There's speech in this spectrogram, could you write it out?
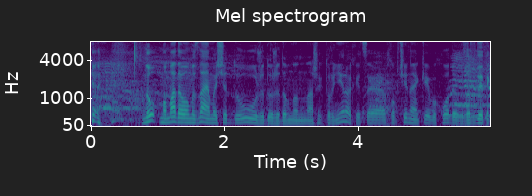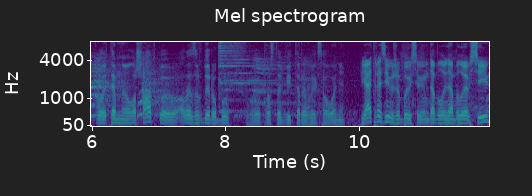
ну Мамадова ми знаємо ще дуже дуже давно на наших турнірах. І це хлопчина, який виходив завжди такою темною лошадкою, але завжди робив е, просто вітер в гексагоні. П'ять разів вже бився в WWFC.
